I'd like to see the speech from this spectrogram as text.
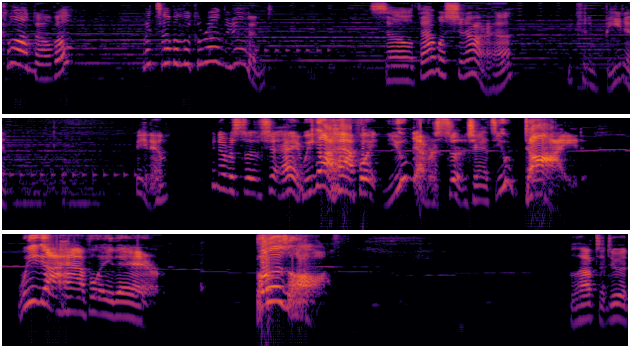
Come on, Nova. Let's have a look around the island. So that was Shadar, huh? We couldn't beat him. Beat him? We never stood a chance. Hey, we got halfway. You never stood a chance. You died. We got halfway there. Buzz off. We'll have to do a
